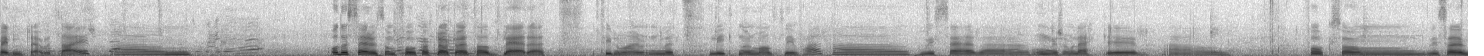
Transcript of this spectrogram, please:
veldrevet leir. Um, Og det ser ut som folk har klart å etablere et tilnærmet likt normalt liv her. Eh, Vi ser eh, unger som leker, eh, folk som Vi ser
